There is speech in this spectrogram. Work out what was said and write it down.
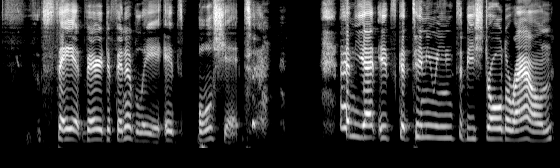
say it very definitively. It's bullshit. and yet it's continuing to be strolled around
